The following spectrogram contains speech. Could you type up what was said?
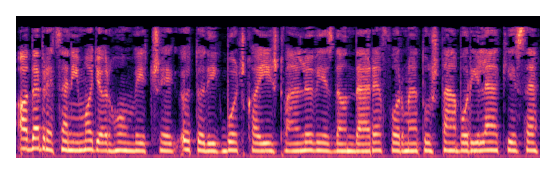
A Debreceni Magyar Honvédség 5. Bocskai István lövészdandár református tábori lelkésze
